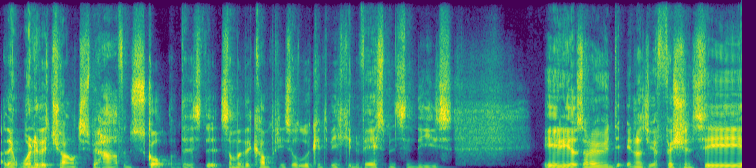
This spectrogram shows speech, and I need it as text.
I think one of the challenges we have in Scotland is that some of the companies are looking to make investments in these areas around energy efficiency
